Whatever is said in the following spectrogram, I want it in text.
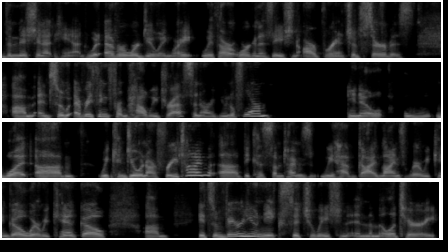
the mission at hand whatever we're doing right with our organization our branch of service. Um, and so everything from how we dress in our uniform you know what um, we can do in our free time uh, because sometimes we have guidelines where we can go where we can't go. Um, it's a very unique situation in the military.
